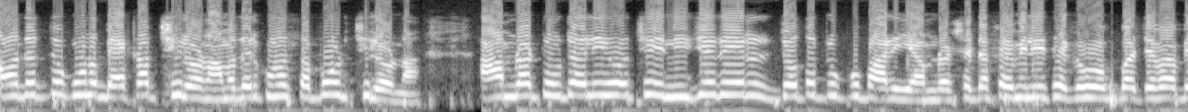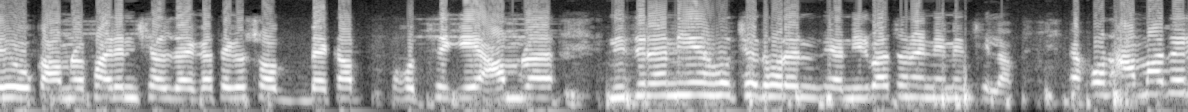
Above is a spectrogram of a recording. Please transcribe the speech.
আমাদের তো কোনো ব্যাকআপ ছিল না, আমাদের কোনো সাপোর্ট ছিল না। আমরা টোটালি হচ্ছে নিজেদের যতটুকু পারি, আমরা সেটা ফ্যামিলি থেকে হোক বা যেভাবে হোক, আমরা ফাইন্যান্সিয়াল জায়গা থেকে সব ব্যাকআপ হচ্ছে গিয়ে আমরা নিজেরা নিয়ে হচ্ছে ধরেন নির্বাচনে নেমেছিলাম। এখন আমাদের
